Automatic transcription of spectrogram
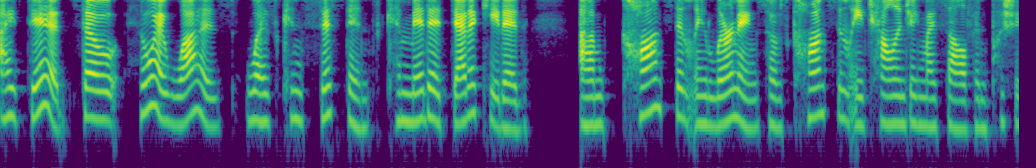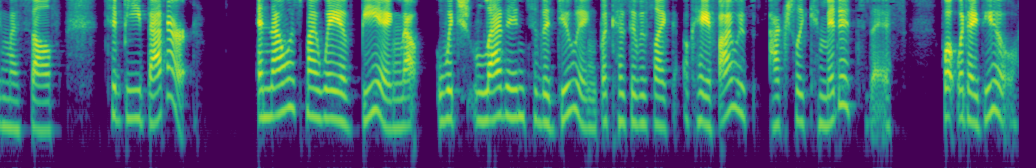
I did. So, who I was was consistent, committed, dedicated, um, constantly learning. So, I was constantly challenging myself and pushing myself to be better and that was my way of being that which led into the doing because it was like okay if i was actually committed to this what would i do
